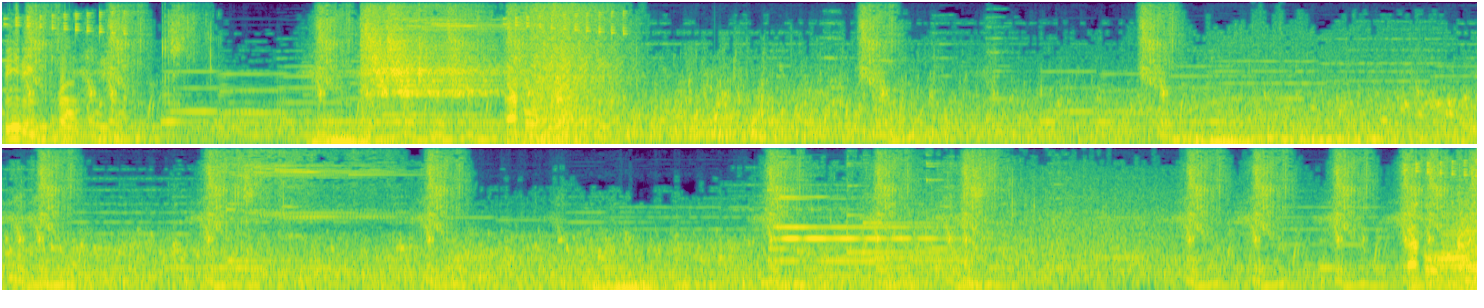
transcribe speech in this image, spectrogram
Feeding frenzy. Double frenzy. Double frenzy.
